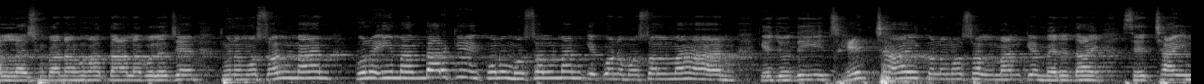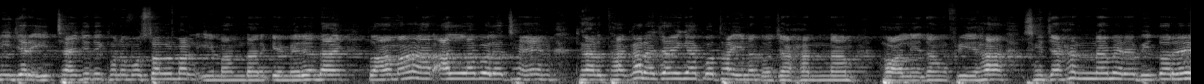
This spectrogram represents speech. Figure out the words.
আল্লাহ সুবহানাহু ওয়া তাআলা বলেছেন, কোন মুসলমান কোন ইমানদারকে কোন কোন মুসলমান কে যদি স্বেচ্ছায় কোন মুসলমানকে মেরে দেয়, স্বেচ্ছায় নিজের ইচ্ছায় যদি কোনো মুসলমান ইমানদারকে মেরে দেয়, তো আমার আল্লাহ বলেছেন তার থাকার জায়গা কোথায় না তো জাহান্নাম খালিদাম ফিহা সে জাহান্নামের ভিতরে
